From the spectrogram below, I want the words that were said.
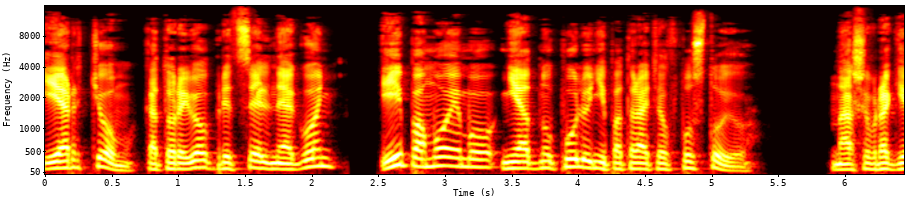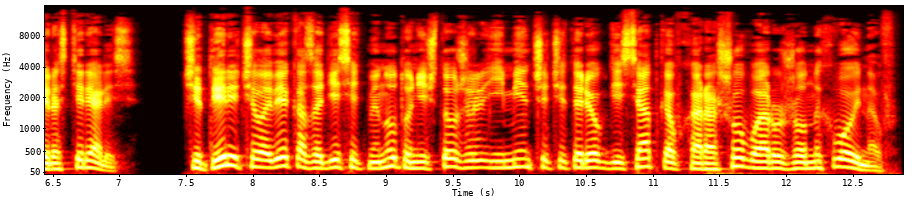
и Артем, который вел прицельный огонь и, по-моему, ни одну пулю не потратил впустую. Наши враги растерялись. Четыре человека за 10 минут уничтожили не меньше четырех десятков хорошо вооруженных воинов.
